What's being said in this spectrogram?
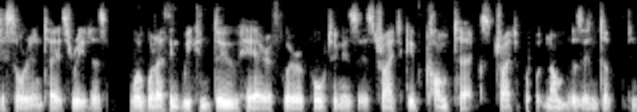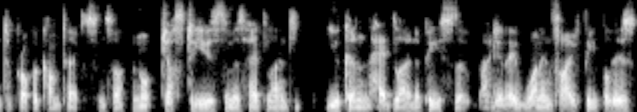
disorientates readers. What, what I think we can do here if we're reporting is, is try to give context, try to put numbers into, into proper context and so on, not just to use them as headlines. You can headline a piece that, I don't know, one in five people is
